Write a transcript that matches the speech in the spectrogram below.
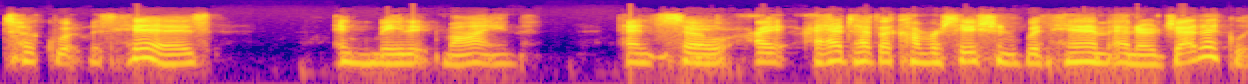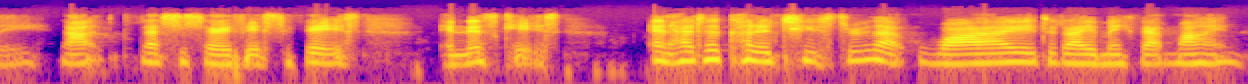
took what was his and made it mine. And so I, I had to have that conversation with him energetically, not necessarily face to face in this case, and had to kind of tease through that. Why did I make that mine?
